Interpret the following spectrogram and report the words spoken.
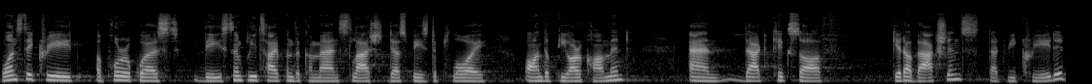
Once they create a pull request, they simply type in the command slash dev deploy on the PR comment, and that kicks off GitHub Actions that we created,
